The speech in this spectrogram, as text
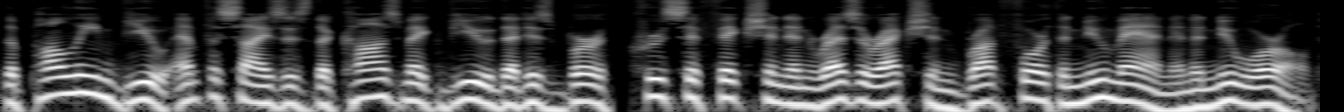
the Pauline view emphasizes the cosmic view that his birth, crucifixion and resurrection brought forth a new man and a new world.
